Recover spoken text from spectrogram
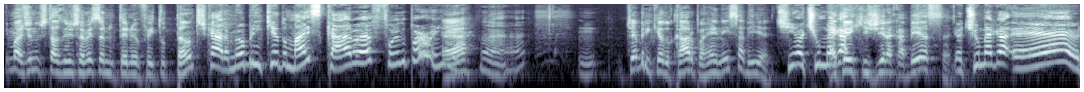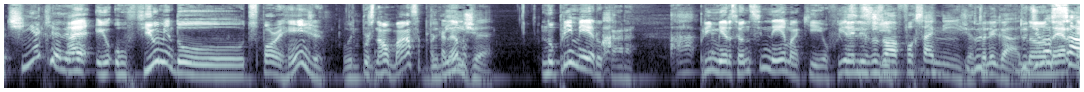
Imagino nos Estados Unidos também, vocês não teriam feito tantos. Cara, meu brinquedo mais caro é, foi do Power Ranger. É? É. Tinha brinquedo caro, Power Ranger? Nem sabia. Tinha, eu tinha um É mega... aquele que gira a cabeça? Eu tinha um mega... É, eu tinha aquele. Ah, é, e o filme do, dos Power Ranger, por sinal massa pra Do caramba, Ninja? no primeiro, cara. Ah. primeiro, saiu no cinema aqui, eu fui Que eles assistir. usam a força ninja, tô ligado. do não, não era,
